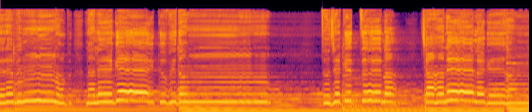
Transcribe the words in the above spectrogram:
तेरे बिन अब न लेंगे एक भी दम। तुझे कितना चाहने लगे हम।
